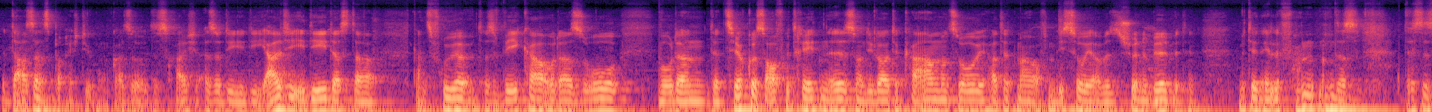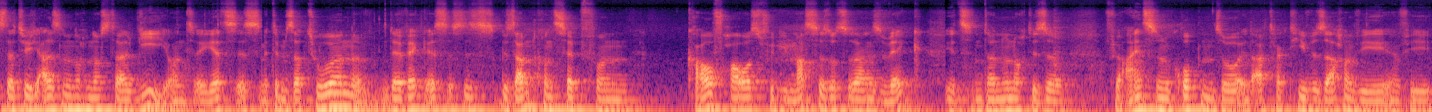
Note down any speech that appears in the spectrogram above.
Daseinsberechtigung. Also das Reich, also die, die alte Idee, dass da ganz früher das WK oder so, wo dann der Zirkus aufgetreten ist und die Leute kamen und so, ihr hattet mal auf dem ISO ja das schöne Bild mit den, mit den Elefanten, das, das ist natürlich alles nur noch Nostalgie. Und jetzt ist mit dem Saturn, der weg ist, ist das Gesamtkonzept von Kaufhaus für die Masse sozusagen ist weg. Jetzt sind da nur noch diese für einzelne Gruppen so attraktive Sachen wie irgendwie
